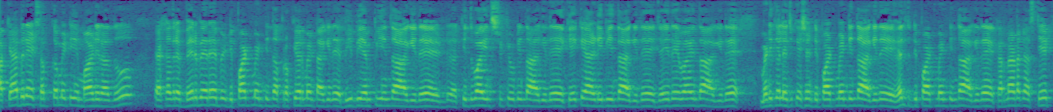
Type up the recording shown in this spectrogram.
ಆ ಕ್ಯಾಬಿನೆಟ್ ಸಬ್ ಕಮಿಟಿ ಮಾಡಿರೋದು. ಯಾಕಂದರೆ ಬೇರೆ ಬೇರೆ ಡಿಪಾರ್ಟ್ಮೆಂಟಿಂದ ಪ್ರೊಕ್ಯೂರ್ಮೆಂಟ್ ಆಗಿದೆ ಬಿ ಬಿ ಎಂ ಪಿಯಿಂದ ಆಗಿದೆ ಕಿದ್ವಾ ಇನ್ಸ್ಟಿಟ್ಯೂಟಿಂದ ಆಗಿದೆ ಕೆ ಕೆ ಆರ್ ಡಿ ಬಿಯಿಂದ ಆಗಿದೆ ಜಯದೇವಯಿಂದ ಆಗಿದೆ ಮೆಡಿಕಲ್ ಎಜುಕೇಷನ್ ಡಿಪಾರ್ಟ್ಮೆಂಟಿಂದ ಆಗಿದೆ ಹೆಲ್ತ್ ಡಿಪಾರ್ಟ್ಮೆಂಟಿಂದ ಆಗಿದೆ Karnataka state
